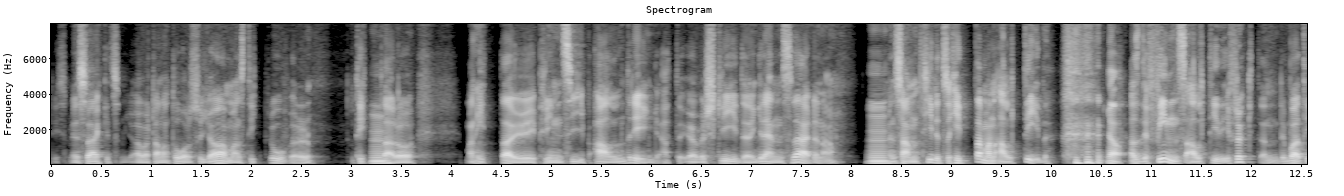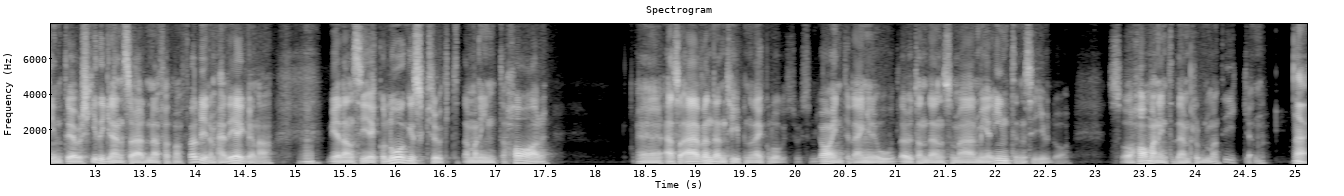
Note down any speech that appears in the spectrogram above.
Livsmedelsverket som gör vartannat år, så gör man stickprover och tittar. Och man hittar ju i princip aldrig att det överskrider gränsvärdena. Men samtidigt så hittar man alltid. Ja. alltså det finns alltid i frukten. Det är bara att det inte överskrider gränsvärdena för att man följer de här reglerna. Medan i ekologisk frukt, där man inte har alltså även den typen av ekologisk frukt som jag inte längre odlar utan den som är mer intensiv då. Så har man inte den problematiken. Nej.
